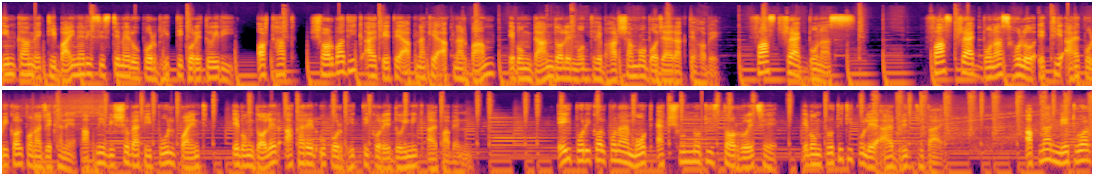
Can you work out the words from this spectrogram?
ইনকাম একটি বাইনারি সিস্টেমের উপর ভিত্তি করে তৈরি, অর্থাৎ সর্বাধিক আয় পেতে আপনাকে আপনার বাম এবং ডান দলের মধ্যে ভারসাম্য বজায় রাখতে হবে। Fast track bonus fast track bonus হল একটি আয় পরিকল্পনা যেখানে আপনি বিশ্বব্যাপী পুল পয়েন্ট এবং দলের আকারের উপর ভিত্তি করে দৈনিক আয় পাবেন। এই পরিকল্পনায় মোট এক শূন্যটি স্তর রয়েছে এবং প্রতিটি পুলে আয় বৃদ্ধি পায়। আপনার নেটওয়ার্ক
